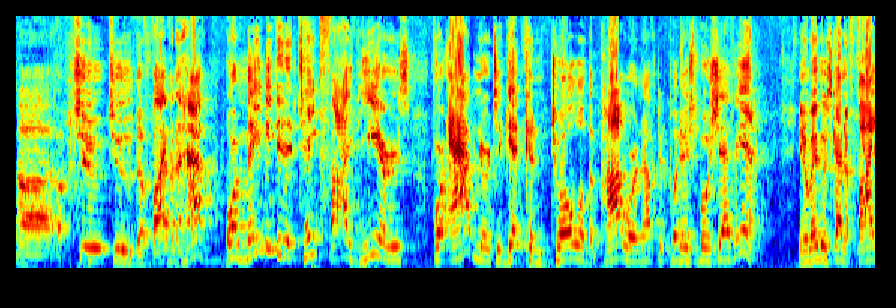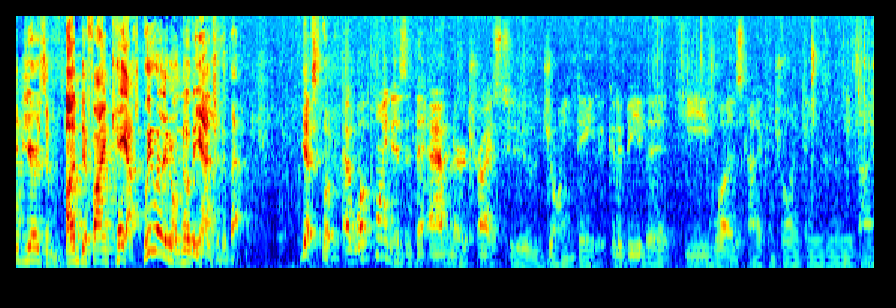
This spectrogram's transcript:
uh, to to the five and a half, or maybe did it take five years for Abner to get control of the power enough to put Ishbosheth in? You know, maybe it was kind of five years of undefined chaos. We really don't know the answer to that. Yes, look. At what point is it that Abner tries to join David? Could it be that he was kind of controlling things in the meantime?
